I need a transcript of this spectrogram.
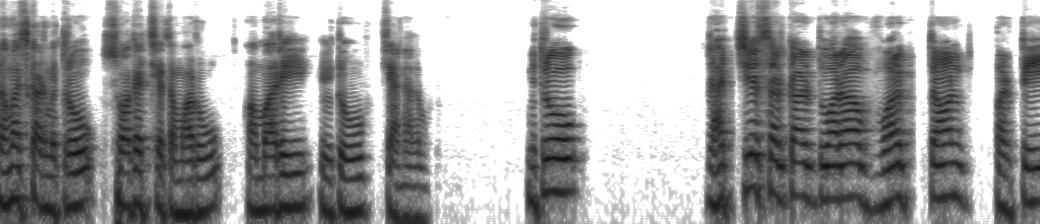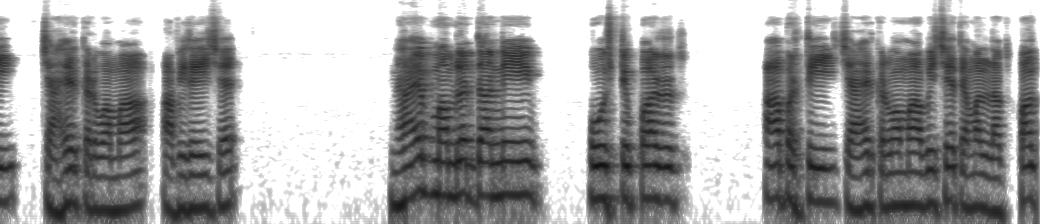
નમસ્કાર મિત્રો, સ્વાગત છે તમારું અમારી યુટ્યુબ ચેનલ મિત્રો, રાજ્ય સરકાર દ્વારા વર્ગ ત્રણ ભરતી જાહેર કરવામાં આવી રહી છે. નાયબ મામલતદારની પોસ્ટ પર આ ભરતી જાહેર કરવામાં આવી છે. તેમાં લગભગ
